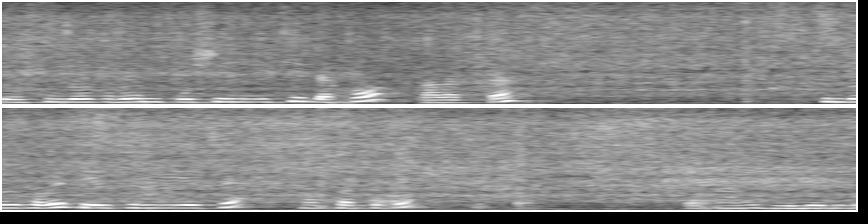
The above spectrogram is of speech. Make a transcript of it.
তো সুন্দরভাবে আমি কষিয়ে নিয়েছি, দেখো কালারটা। সুন্দরভাবে তেল ছেড়ে দিয়েছে মশলার থেকে। এখন আমি ভেজে দিব।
